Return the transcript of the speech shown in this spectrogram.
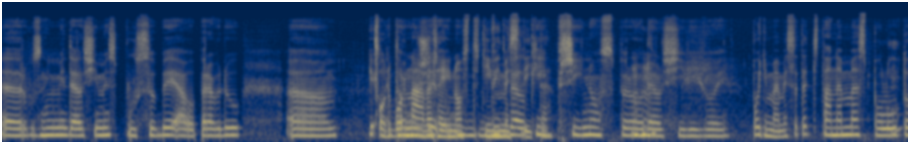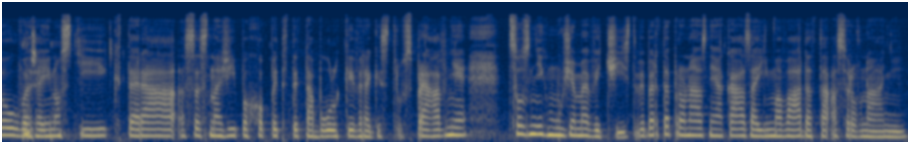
eh, různými dalšími způsoby a opravdu uh, i odborná veřejnost tím být myslíte? velký přínos pro mm-hmm. další vývoj. Pojďme, my se teď staneme spolu tou veřejností, která se snaží pochopit ty tabulky v registru správně. Co z nich můžeme vyčíst? Vyberte pro nás nějaká zajímavá data a srovnání.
